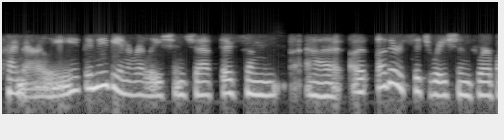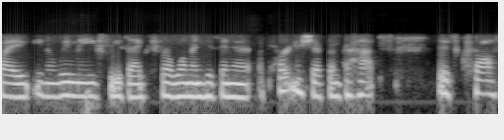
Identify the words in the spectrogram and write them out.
primarily. They may be in a relationship. There's some uh, other situations whereby, you know, we may freeze eggs for a woman who's in a, a partnership and perhaps there's cross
